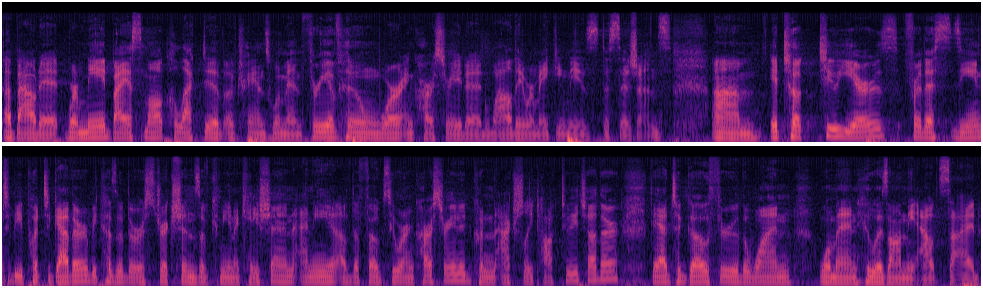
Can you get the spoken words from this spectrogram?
about it were made by a small collective of trans women, three of whom were incarcerated while they were making these decisions. Um, it took two years for this zine to be put together because of the restrictions of communication. Any of the folks who were incarcerated couldn't actually talk to each other. They had to go through the one woman who was on the outside.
